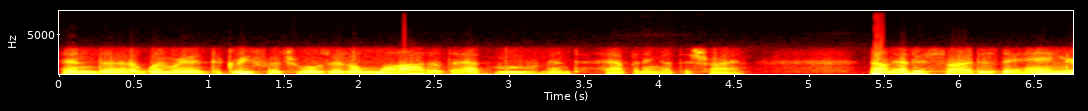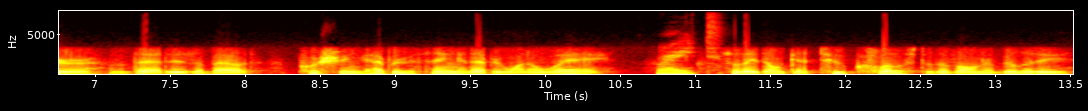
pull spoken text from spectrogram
And uh, when we're at the grief rituals, there's a lot of that movement happening at the shrine. Now, the other side is the anger that is about pushing everything and everyone away Right. so they don't get too close to the vulnerability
